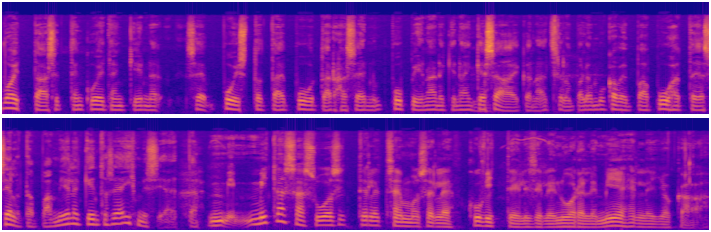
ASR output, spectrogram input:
voittaa sitten kuitenkin se puisto tai puutarha sen pupiin ainakin näin kesäaikana, että siellä on paljon mukavampaa puuhatta ja siellä tapaa mielenkiintoisia ihmisiä. Että. M- mitä sä suosittelet semmoiselle kuvitteelliselle nuorelle miehelle, joka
